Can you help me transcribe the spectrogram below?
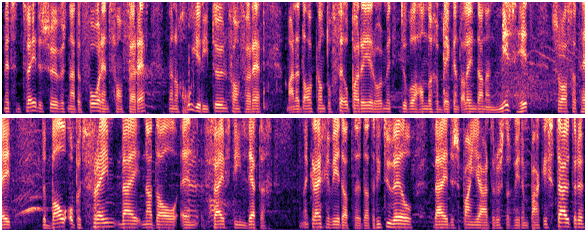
met zijn tweede service naar de voorhand van Ferrer. Dan een goede return van Ferrer. Maar Nadal kan toch veel pareren hoor met die dubbelhandige backhand. Alleen dan een mishit, zoals dat heet. De bal op het frame bij Nadal en 15-30. En dan krijg je weer dat, dat ritueel bij de Spanjaard. Rustig weer een paar keer stuiteren.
